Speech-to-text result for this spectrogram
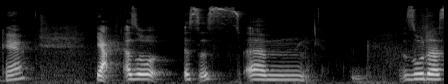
gell? Ja, also es ist ähm, so, dass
